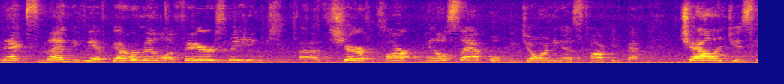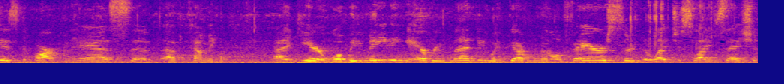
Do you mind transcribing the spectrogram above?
next Monday, we have governmental affairs meeting. Uh, Sheriff Clark Millsap will be joining us talking about challenges his department has uh, upcoming uh, year. We'll be meeting every Monday with governmental affairs through the legislative session.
